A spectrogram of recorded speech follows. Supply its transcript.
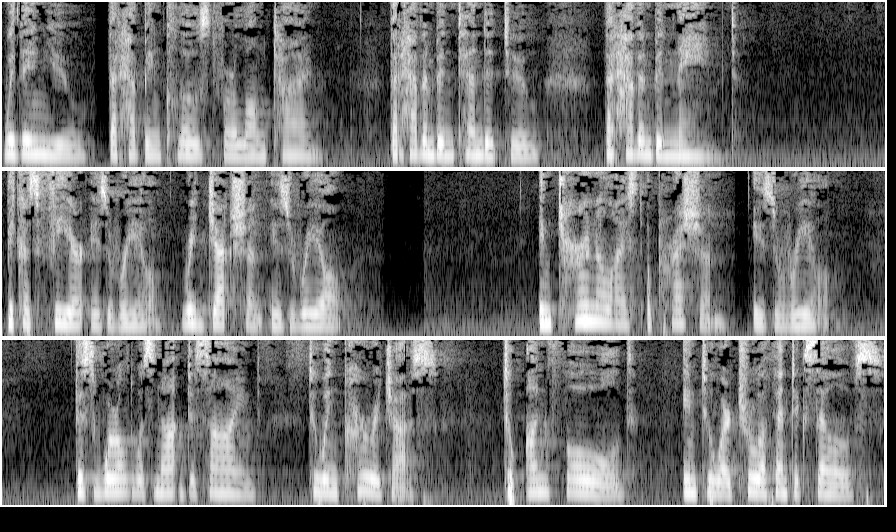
within you that have been closed for a long time, that haven't been tended to, that haven't been named. Because fear is real. Rejection is real. Internalized oppression is real. This world was not designed to encourage us to unfold into our true authentic selves.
